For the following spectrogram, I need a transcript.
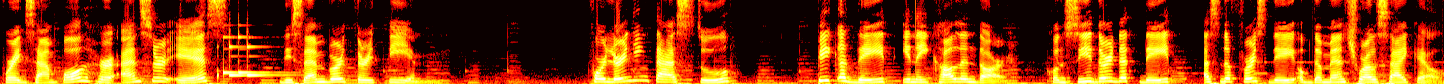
For example, her answer is December 13. For learning task 2, pick a date in a calendar. Consider that date as the first day of the menstrual cycle.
